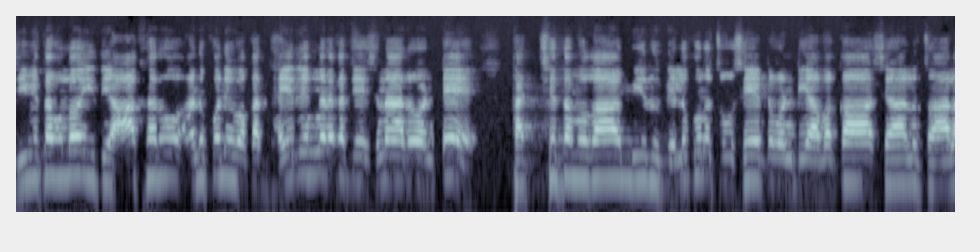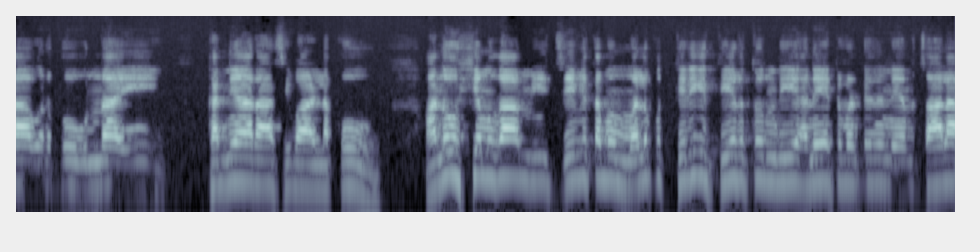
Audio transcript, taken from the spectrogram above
జీవితంలో ఇది ఆఖరు అనుకొని ఒక ధైర్యం గనక చేసినారు అంటే ఖచ్చితముగా మీరు వెలుగును చూసేటువంటి అవకాశాలు చాలా వరకు ఉన్నాయి. కన్యా రాశి వాళ్ళకు అనూహ్యముగా మీ జీవితము మలుపు తిరిగి తీరుతుంది అనేటువంటిది నేను చాలా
